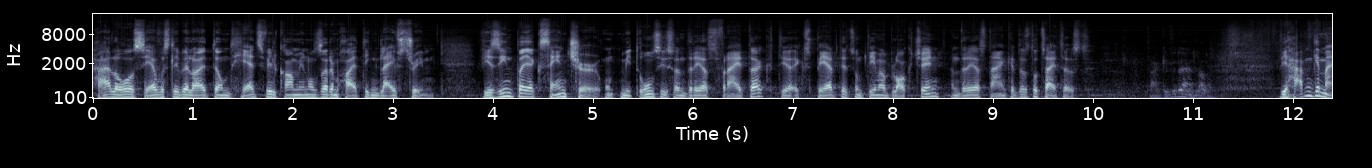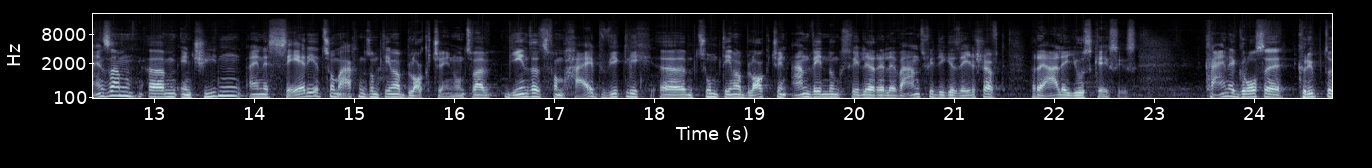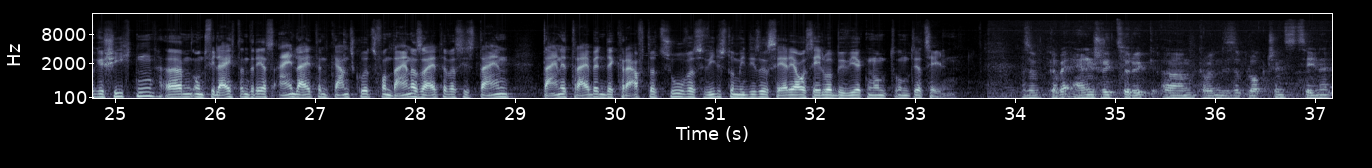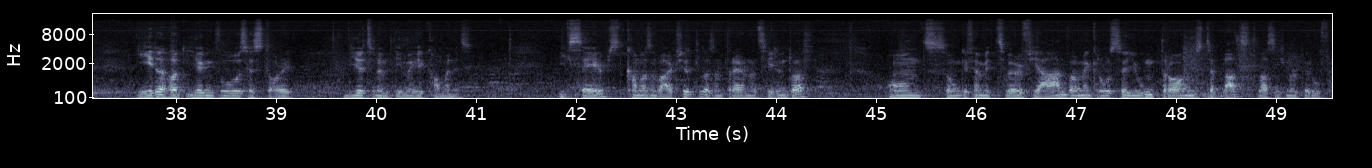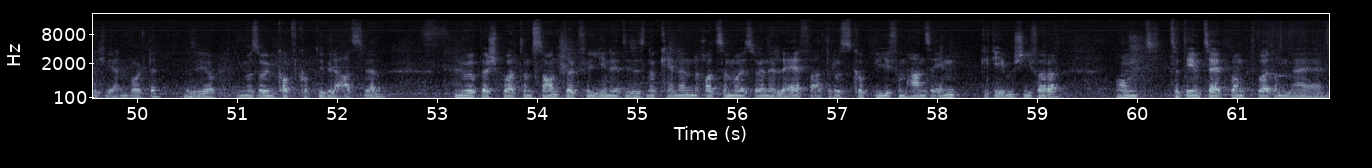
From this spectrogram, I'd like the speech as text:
Hallo, Servus liebe Leute und herzlich willkommen in unserem heutigen Livestream. Wir sind bei Accenture und mit uns ist Andreas Freitag, der Experte zum Thema Blockchain. Andreas, danke, dass du Zeit hast. Danke für die Einladung. Wir haben gemeinsam ähm, entschieden, eine Serie zu machen zum Thema Blockchain. Und zwar jenseits vom Hype wirklich äh, zum Thema Blockchain, Anwendungsfälle, Relevanz für die Gesellschaft, reale Use Cases keine große Kryptogeschichten ähm, und vielleicht, Andreas, einleitend ganz kurz von deiner Seite, was ist dein, deine treibende Kraft dazu? Was willst du mit dieser Serie auch selber bewirken und, und erzählen? Also ich glaube, einen Schritt zurück, ähm, gerade in dieser Blockchain-Szene, jeder hat irgendwo seine Story, wie er zu dem Thema gekommen ist. Ich selbst komme aus dem Waldviertel, aus einem 300-Seelendorf und so ungefähr mit zwölf Jahren war mein großer Jugendtraum zerplatzt, was ich mal beruflich werden wollte. Also ich habe immer so im Kopf gehabt, ich will Arzt werden nur bei Sport am Sonntag, für jene, die das noch kennen, hat es einmal so eine Live-Arthroskopie vom Hans N. gegeben, Skifahrer. Und zu dem Zeitpunkt war dann meine,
